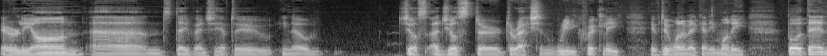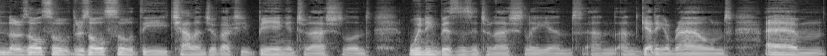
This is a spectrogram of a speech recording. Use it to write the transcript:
early on, and they eventually have to you know just adjust their direction really quickly if they want to make any money. But then there's also there's also the challenge of actually being international and winning business internationally and and and getting around. Um,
